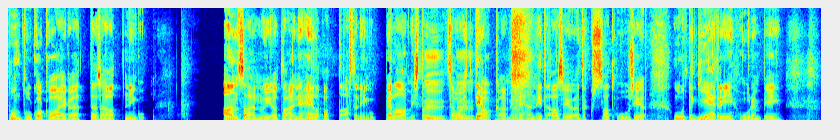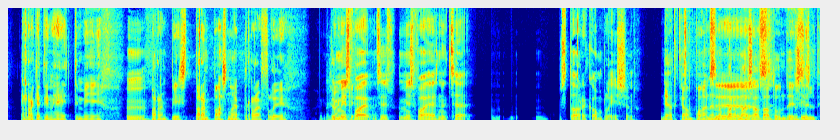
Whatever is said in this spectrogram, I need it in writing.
tuntuu koko aika, että sä oot niinku ansainnut jotain ja helpottaa sitä niinku pelaamista. Mm, sä voit mm. tehokkaammin tehdä niitä asioita, kun saat uusia, uutta gearia, uudempia raketin heittimiä, Mm. parempia, parempaa sniper riflea. Kyllä missä vai, siis miss vaiheessa nyt se story completion? Jätkä on painanut Se- varmaan sata se- tuntia siis- silti.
